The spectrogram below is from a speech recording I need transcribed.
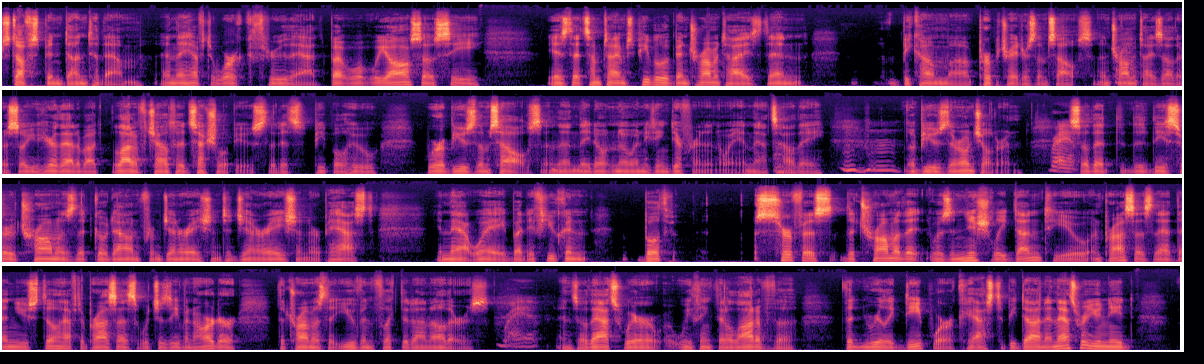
stuff's been done to them and they have to work through that. But what we also see is that sometimes people who've been traumatized then become uh, perpetrators themselves and traumatize others. So you hear that about a lot of childhood sexual abuse, that it's people who were abused themselves and then they don't know anything different in a way. And that's how they abuse their own children. Right. So that th- these sort of traumas that go down from generation to generation are passed in that way. But if you can both surface the trauma that was initially done to you and process that, then you still have to process, which is even harder, the traumas that you've inflicted on others. right And so that's where we think that a lot of the the really deep work has to be done. And that's where you need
